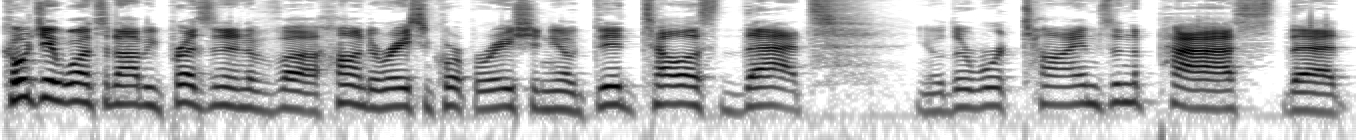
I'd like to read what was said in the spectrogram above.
Koji Watanabe, president of uh, Honda Racing Corporation, you know, did tell us that you know there were times in the past that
